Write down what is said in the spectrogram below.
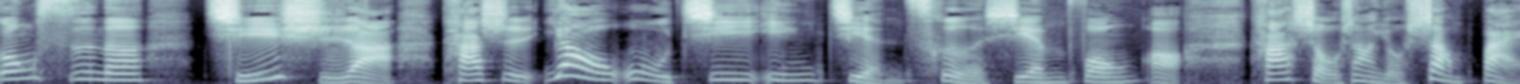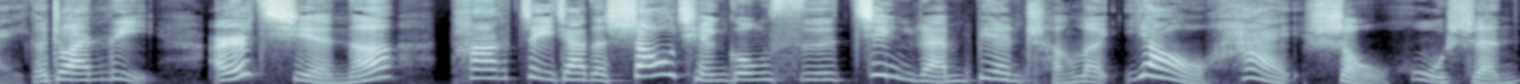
公司呢？其实啊，它是药物基因检测先锋啊，他手上有上百个专利，而且呢。他这家的烧钱公司竟然变成了要害守护神，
